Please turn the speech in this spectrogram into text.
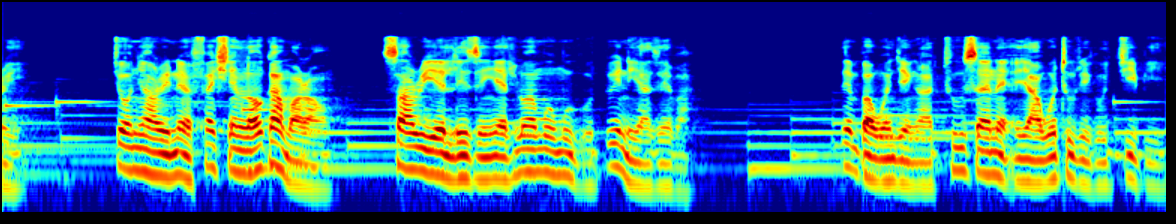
တွေကြော်ညာတွေနဲ့ fashion လောကမှာတော့ Surrealism ရဲ့လွှမ်းမိုးမှုကိုတွေ့နေရသေးပါ။ သင့်ပတ်ဝန်းကျင်ကထူးဆန်းတဲ့အရာဝတ္ထုတွေကိုကြည့်ပြီး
